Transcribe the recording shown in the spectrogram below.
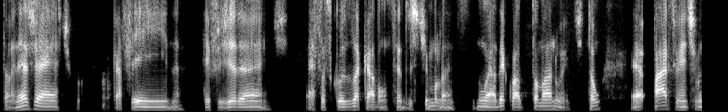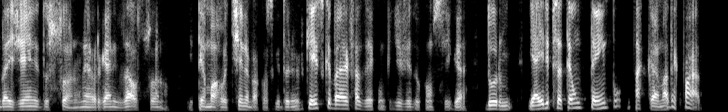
então energético, cafeína, refrigerante, essas coisas acabam sendo estimulantes. Não é adequado tomar à noite. Então, é parte a gente chama da higiene do sono, né? Organizar o sono e ter uma rotina para conseguir dormir, porque é isso que vai fazer com que o indivíduo consiga dormir. E aí ele precisa ter um tempo na cama adequado.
